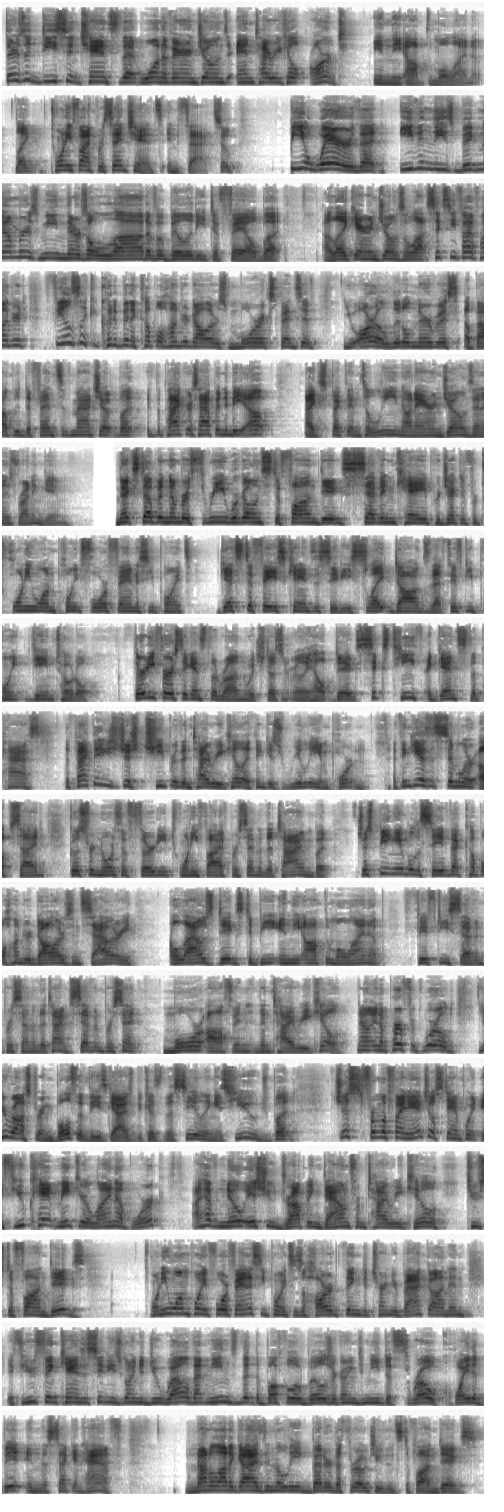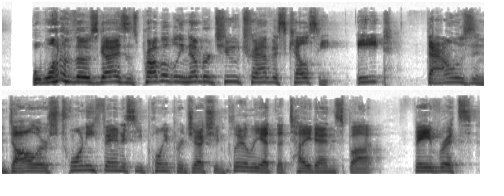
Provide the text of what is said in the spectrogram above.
there's a decent chance that one of Aaron Jones and Tyreek Hill aren't in the optimal lineup. Like 25% chance, in fact. So be aware that even these big numbers mean there's a lot of ability to fail, but I like Aaron Jones a lot. 6500 feels like it could have been a couple hundred dollars more expensive. You are a little nervous about the defensive matchup, but if the Packers happen to be up, I expect them to lean on Aaron Jones and his running game. Next up at number three, we're going Stefon Diggs, 7K, projected for 21.4 fantasy points. Gets to face Kansas City, slight dogs, that 50 point game total. 31st against the run, which doesn't really help Diggs. 16th against the pass. The fact that he's just cheaper than Tyreek Hill, I think, is really important. I think he has a similar upside, goes for north of 30, 25% of the time, but just being able to save that couple hundred dollars in salary allows Diggs to be in the optimal lineup 57% of the time, 7% more often than Tyreek Hill. Now, in a perfect world, you're rostering both of these guys because the ceiling is huge, but just from a financial standpoint, if you can't make your lineup work, I have no issue dropping down from Tyreek Hill to Stefon Diggs. 21.4 fantasy points is a hard thing to turn your back on. And if you think Kansas City is going to do well, that means that the Buffalo Bills are going to need to throw quite a bit in the second half. Not a lot of guys in the league better to throw to than Stefon Diggs. But one of those guys is probably number two, Travis Kelce. $8,000, 20 fantasy point projection, clearly at the tight end spot. favorites.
